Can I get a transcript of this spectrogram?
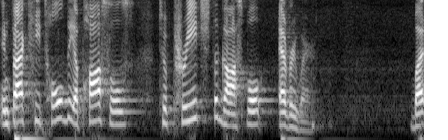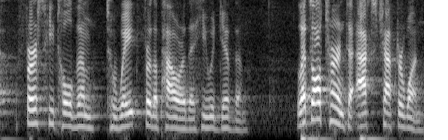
In fact, he told the apostles to preach the gospel everywhere. But first, he told them to wait for the power that he would give them. Let's all turn to Acts chapter 1.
